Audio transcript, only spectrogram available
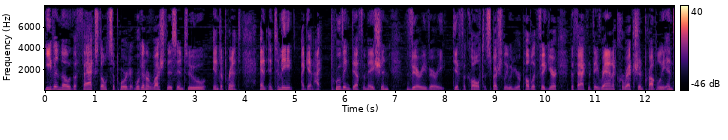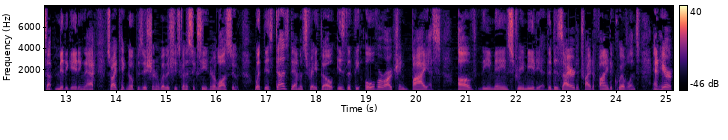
even though the facts don't support it. We're going to rush this into into print. And and to me, again, I proving defamation very very difficult, especially when you're a public figure. The fact that they ran a correction probably ends up mitigating that. So I take no position on whether she's going to succeed in her lawsuit. What this does demonstrate, though, is that the overarching bias of the mainstream media, the desire to try to find equivalents. And here,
